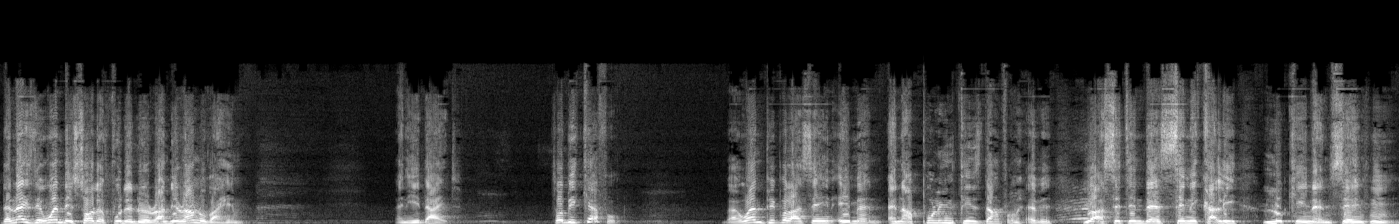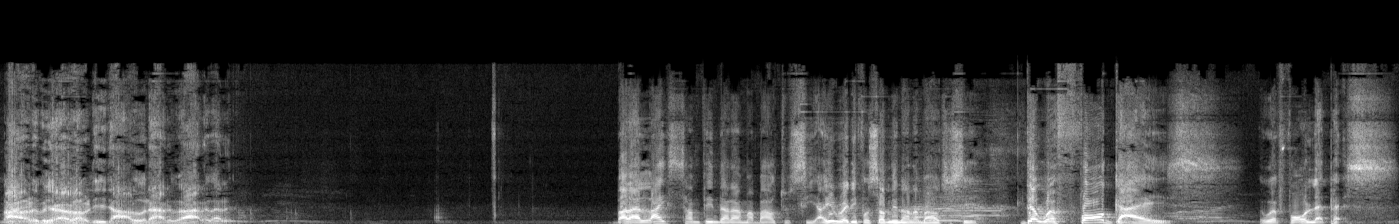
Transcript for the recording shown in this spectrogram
The next day, when they saw the food and they ran, they ran over him. And he died. So be careful. But when people are saying amen and are pulling things down from heaven, you are sitting there cynically looking and saying, hmm. But I like something that I'm about to see. Are you ready for something that I'm about to see? There were four guys, there were four lepers,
